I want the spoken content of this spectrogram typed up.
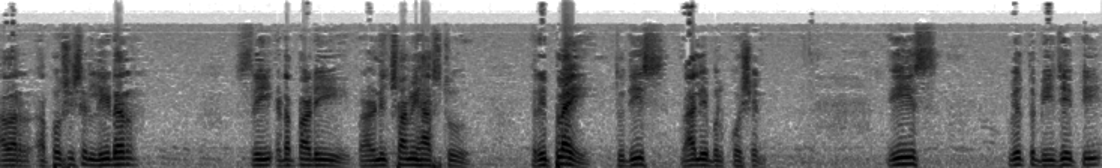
Our opposition leader, Sri Edapadi Palaniswamy has to reply to this valuable question. He is with the BJP.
